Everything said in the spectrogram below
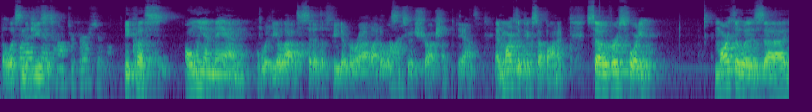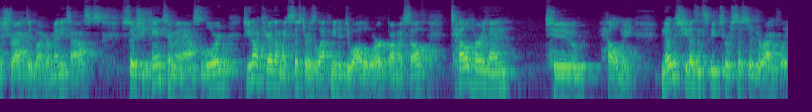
But listen to Jesus. controversial? Because only a man would be allowed to sit at the feet of a rabbi to listen to instruction. Yeah. And Martha picks up on it. So, verse 40 Martha was uh, distracted by her many tasks. So she came to him and asked, Lord, do you not care that my sister has left me to do all the work by myself? Tell her then to help me. Notice she doesn't speak to her sister directly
